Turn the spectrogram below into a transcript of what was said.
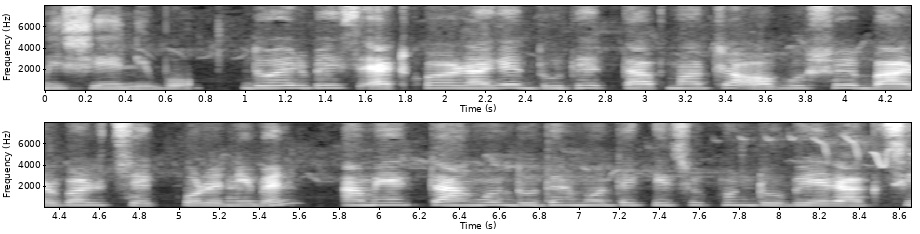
মিশিয়ে নিব। দইয়ের বীজ অ্যাড করার আগে দুধের তাপমাত্রা অবশ্যই বারবার চেক করে নেবেন। আমি একটা আঙুল দুধের মধ্যে কিছুক্ষণ ডুবিয়ে রাখছি।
